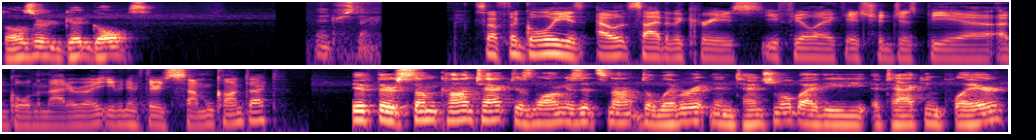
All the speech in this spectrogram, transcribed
those are good goals. Interesting. So if the goalie is outside of the crease, you feel like it should just be a, a goal no matter what, even if there's some contact. If there's some contact, as long as it's not deliberate and intentional by the attacking player,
